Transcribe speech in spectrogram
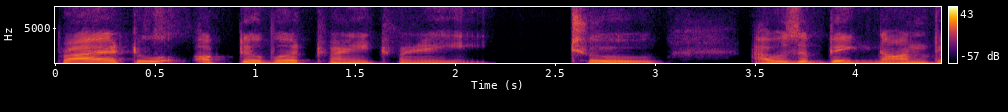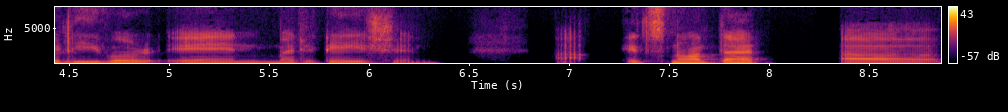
prior to October 2022, I was a big non believer in meditation. Uh, it's not that uh,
